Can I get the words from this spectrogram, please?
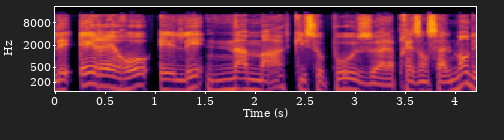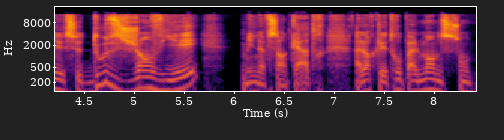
les Herero et les Nama, qui s'opposent à la présence allemande. Et ce 12 janvier, 1904, alors que les troupes allemandes sont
